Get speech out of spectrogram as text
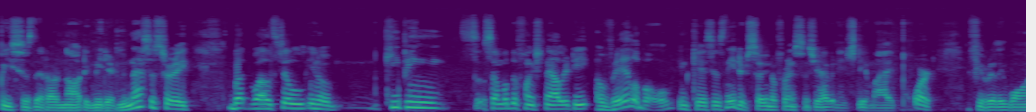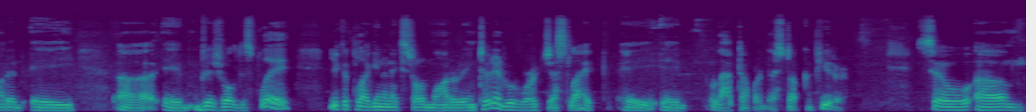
pieces that are not immediately necessary but while still you know keeping some of the functionality available in case it's needed. So you know for instance you have an hdmi port. If you really wanted a uh, a visual display you could plug in an external monitor into it it would work just like a, a laptop or desktop computer so um,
